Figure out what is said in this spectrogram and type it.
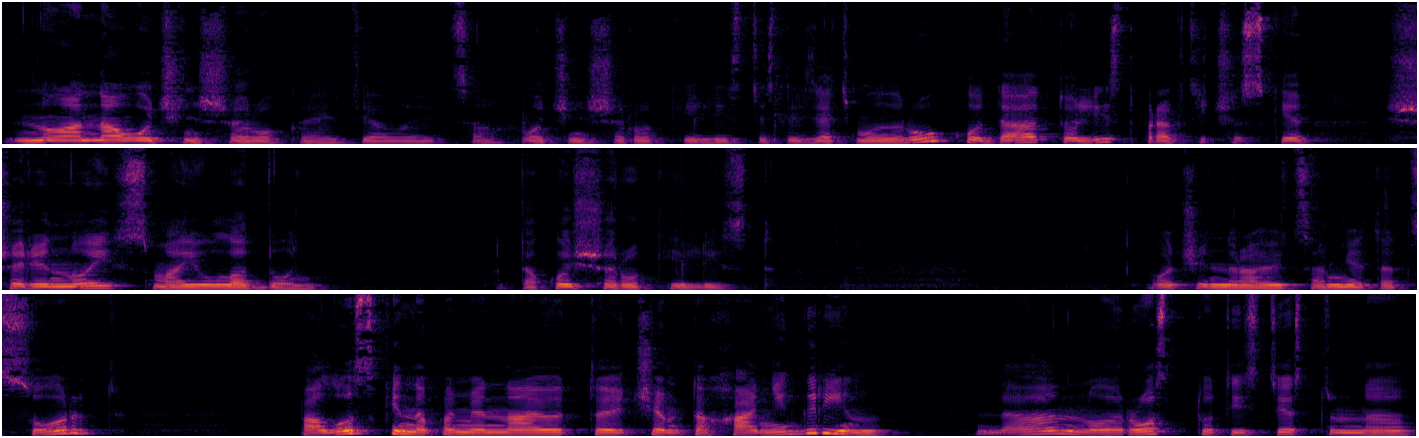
Но она очень широкая делается, очень широкий лист. Если взять мою руку, да, то лист практически шириной с мою ладонь. Такой широкий лист. Очень нравится мне этот сорт. Полоски напоминают э, чем-то Хани Грин, да, но рост тут, естественно,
